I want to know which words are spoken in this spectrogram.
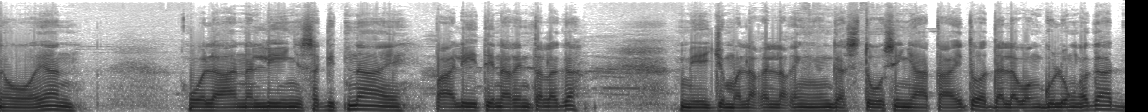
No, ayan. Wala nang linya sa gitna eh. Palitin na rin talaga. Medyo malaki-laking gastusin yata ito. Dalawang gulong agad.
